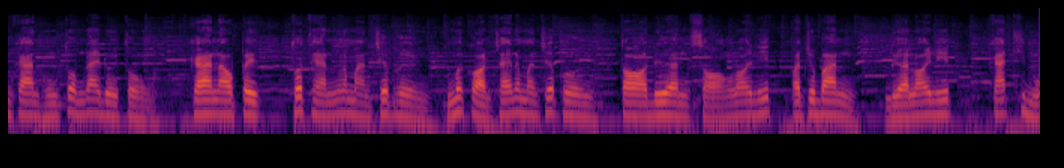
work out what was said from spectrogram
ำการหุงต้มได้โดยตรง การเอาไปทดแทนน้ำมันเชื้อเพลิง เมื่อก่อนใช้น้ำมันเชื้อเพลิง ต่อเดือน 200 ลิตร ปัจจุบันเหลือ 100 ลิตรก๊าซขี้หมู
